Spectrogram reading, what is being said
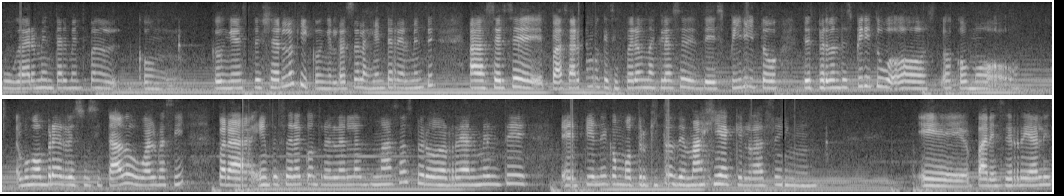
jugar mentalmente con, con, con este Sherlock y con el resto de la gente realmente a hacerse pasar como que si fuera una clase de, espíritu, de, perdón, de espíritu o, o como un hombre resucitado o algo así para empezar a controlar las masas, pero realmente eh, tiene como truquitos de magia que lo hacen eh, parecer reales.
